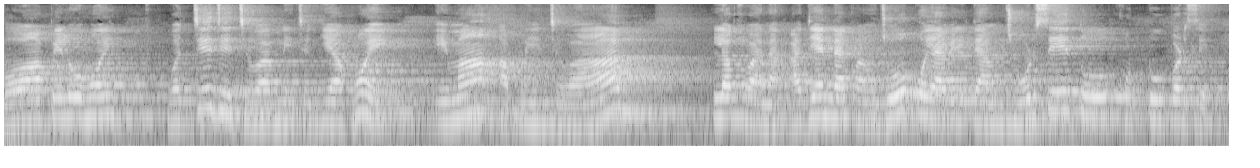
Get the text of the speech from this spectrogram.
બ આપેલો હોય, વચ્ચે જે જવાબની જગ્યા હોય, એમાં આપણે જવાબ લખવાના. આ ધ્યાન રાખવાનું. જો કોઈ આવી રીતે આમ જોડશે તો ખોટું પડશે.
